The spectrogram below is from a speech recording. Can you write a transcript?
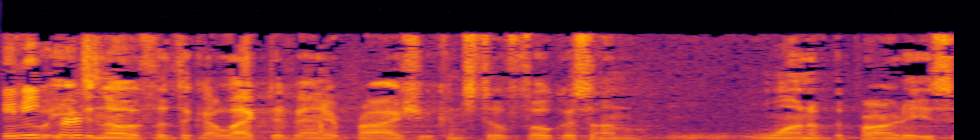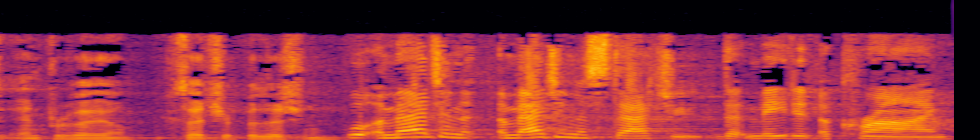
any so person, even though if it's a collective enterprise, you can still focus on one of the parties and prevail. Is that your position? well, imagine imagine a statute that made it a crime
